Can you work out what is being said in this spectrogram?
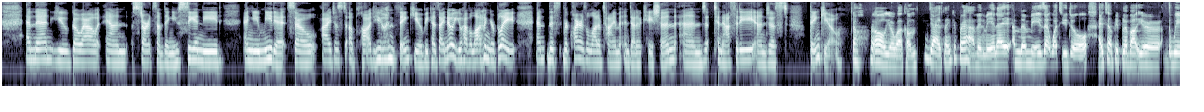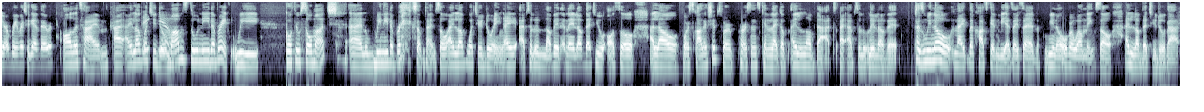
and then you go out and start something, you see a need and you meet it. So I just applaud you and thank you because I know you have a lot on your plate and this requires a lot of time and dedication and tenacity and just thank you. Oh, oh, you're welcome. Yes, thank you for having me. And I am amazed at what you do. I tell people about your We Are Braver Together all the time. I, I love thank what you, you do. Moms do need a break. We go through so much and we need a break sometimes. So I love what you're doing. I absolutely love it. And I love that you also allow for scholarships for persons can like, I love that. I absolutely love it. Cause we know like the cost can be, as I said, you know, overwhelming. So I love that you do that.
